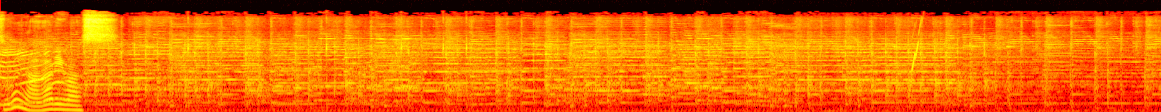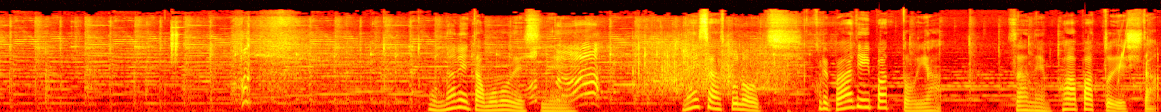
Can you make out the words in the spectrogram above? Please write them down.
すごい上がります。もう慣れたものですね。ナイスアプローチ。これバーディーパット。いや残念。パーパットでした。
